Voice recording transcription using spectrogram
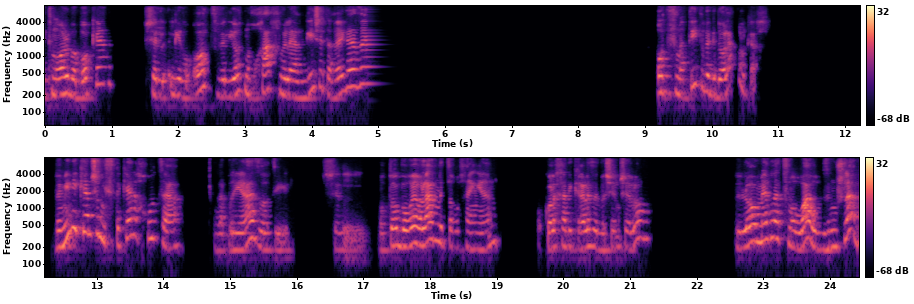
אתמול בבוקר, של לראות ולהיות נוכח ולהרגיש את הרגע הזה, עוצמתית וגדולה כל כך. ומי מכם שמסתכל החוצה על הבריאה הזאת של אותו בורא עולם לצורך העניין, או כל אחד יקרא לזה בשם שלו, לא אומר לעצמו, וואו, זה מושלם.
